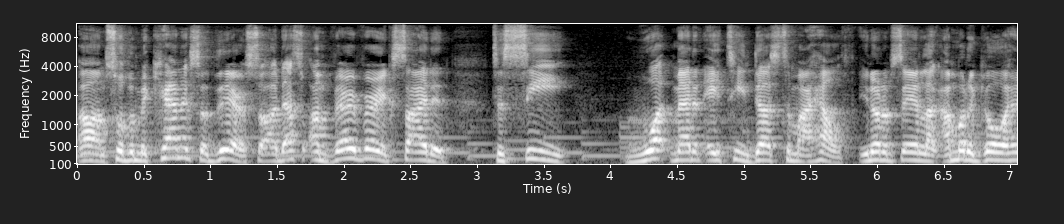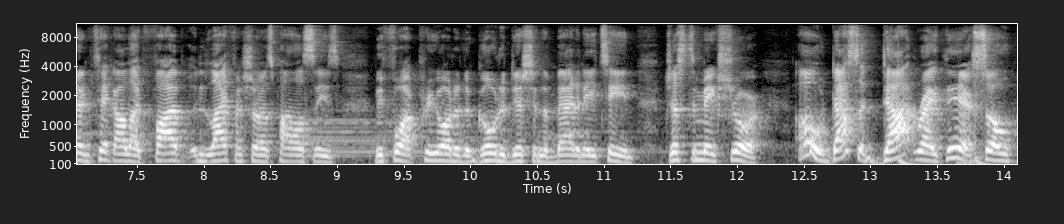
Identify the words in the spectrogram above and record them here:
Um, so the mechanics are there. So that's I'm very, very excited to see what Madden 18 does to my health. You know what I'm saying? Like, I'm gonna go ahead and take out like five life insurance policies before I pre-order the gold edition of Madden 18, just to make sure. Oh, that's a dot right there. So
